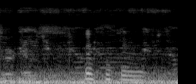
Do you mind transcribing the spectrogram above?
Circus.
